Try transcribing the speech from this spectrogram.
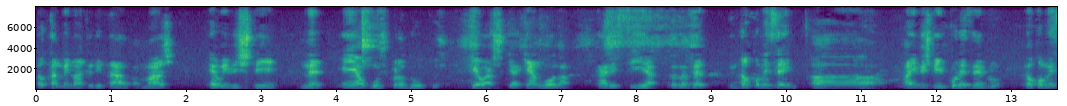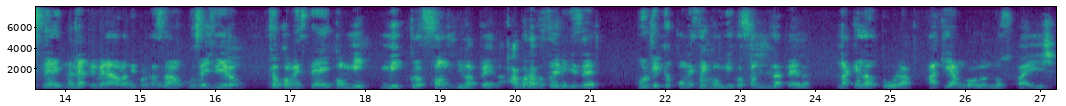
eu também não acreditava, mas eu investi né, em alguns produtos que eu acho que aqui em Angola carecia, tá vendo? Então comecei a, a investir. Por exemplo, eu comecei na minha primeira aula de importação, vocês viram que eu comecei com mi microfone de lapela. Agora você vai me dizer por que, que eu comecei com microfone de lapela. Naquela altura, aqui em Angola, no nosso país,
